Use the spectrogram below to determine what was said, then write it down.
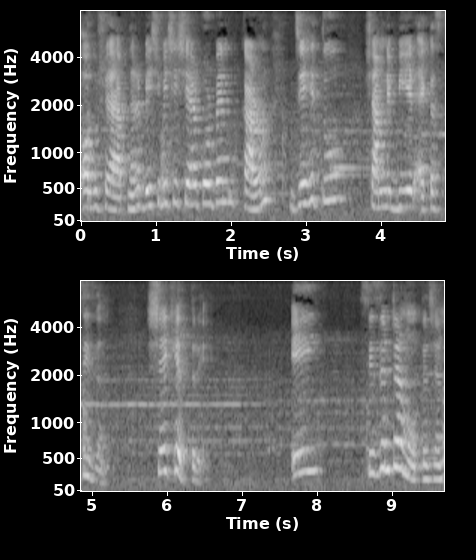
অবশ্যই আপনারা বেশি বেশি শেয়ার করবেন। কারণ যেহেতু সামনে বিয়ের একটা সিজন সেই ক্ষেত্রে এই সিজনটার মধ্যে যেন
